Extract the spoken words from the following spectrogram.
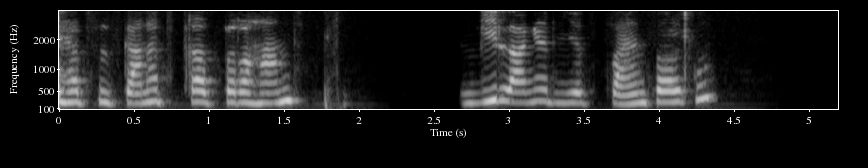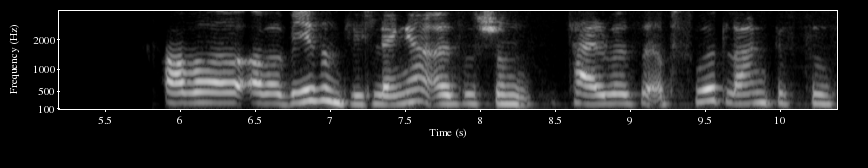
Ich habe es jetzt gar nicht gerade bei der Hand, wie lange die jetzt sein sollten. Aber, aber wesentlich länger, also schon teilweise absurd lang, bis zu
